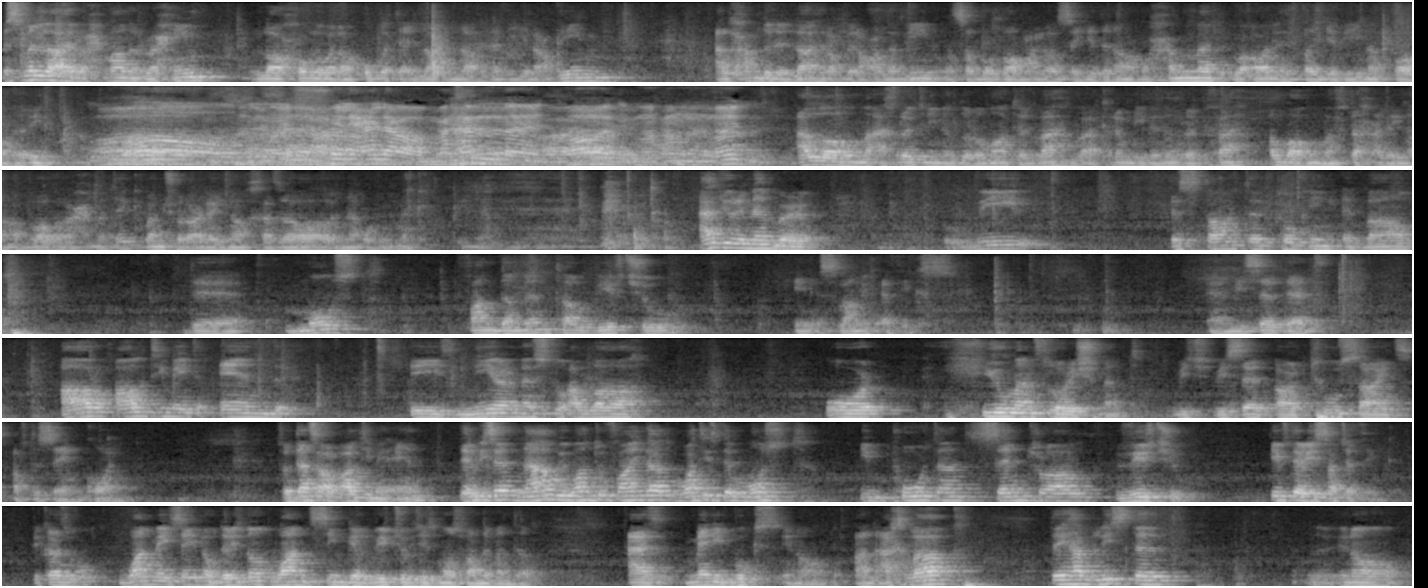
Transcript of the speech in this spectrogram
بسم الله الرحمن الرحيم لا حول ولا قوة إلا بالله العلي العظيم الحمد لله رب العالمين وصلى الله على سيدنا محمد وآله الطيبين الطاهرين اللهم صل على محمد وآل محمد اللهم أخرجني من ظلمات الوهم وأكرمني بنور الفهم اللهم افتح علينا أبواب رحمتك وانشر علينا خزائن علومك As you remember, we started talking about the most fundamental virtue in Islamic ethics. And we said that our ultimate end is nearness to Allah or human flourishment, which we said are two sides of the same coin. So that's our ultimate end. Then we said now we want to find out what is the most important central virtue, if there is such a thing. Because one may say, no, there is not one single virtue which is most fundamental. As many books, you know, on akhlaq, they have listed, you know,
